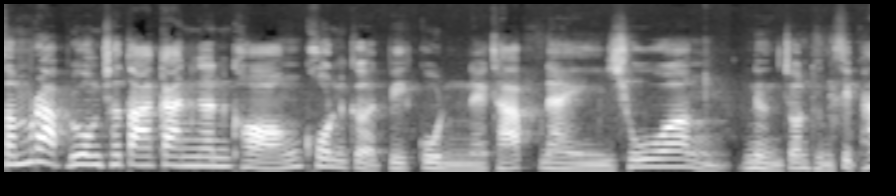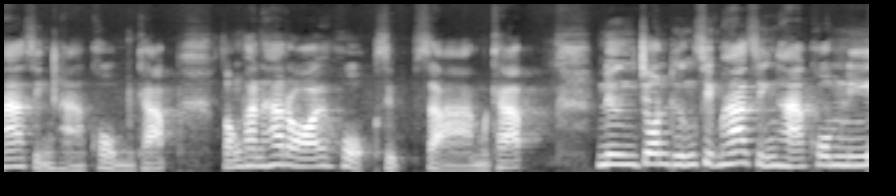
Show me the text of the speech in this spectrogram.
สำหรับดวงชะตาการเงินของคนเกิดปีกุลนะครับในช่วง 1 จนถึง 15 สิงหาคมครับ2563ครับ1จนถึง 15 สิงหาคมนี้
